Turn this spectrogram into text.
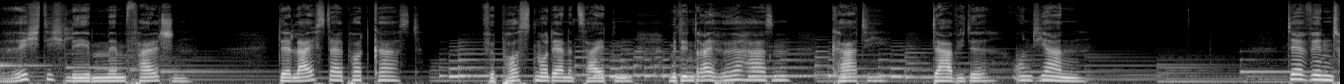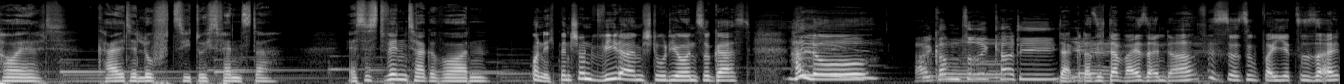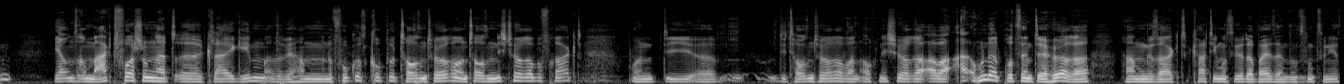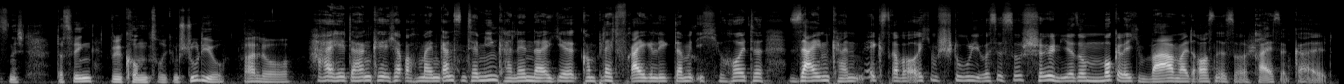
Richtig Leben im Falschen. Der Lifestyle-Podcast für postmoderne Zeiten mit den drei Hörhasen Kati, Davide und Jan. Der Wind heult, kalte Luft zieht durchs Fenster. Es ist Winter geworden und ich bin schon wieder im Studio und zu Gast. Hallo! Willkommen zurück, Kathi. Danke, dass ich dabei sein darf. Es ist so super hier zu sein. Ja, unsere Marktforschung hat äh, klar ergeben, also wir haben eine Fokusgruppe, 1000 Hörer und 1000 Nichthörer befragt und die, äh, die 1000 Hörer waren auch Nichthörer, aber 100% der Hörer haben gesagt, Kathi muss wieder dabei sein, sonst funktioniert es nicht. Deswegen willkommen zurück im Studio. Hallo. Hi, danke. Ich habe auch meinen ganzen Terminkalender hier komplett freigelegt, damit ich heute sein kann. Extra bei euch im Studio. Es ist so schön hier, so muckelig warm, weil draußen ist so scheiße kalt.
